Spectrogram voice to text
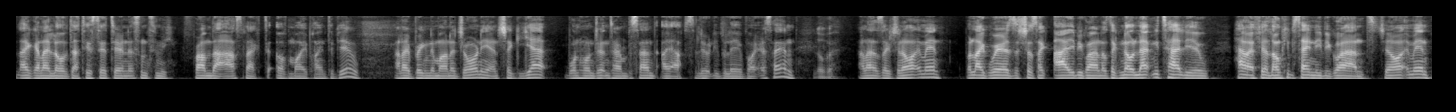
like, and I love that they sit there and listen to me from that aspect of my point of view, and I bring them on a journey. And she's like, "Yeah, one hundred and ten percent. I absolutely believe what you're saying." Love it. And I was like, "Do you know what I mean?" But like, whereas it's just like, "I be grand." I was like, "No, let me tell you how I feel. Don't keep saying you be grand." Do you know what I mean?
